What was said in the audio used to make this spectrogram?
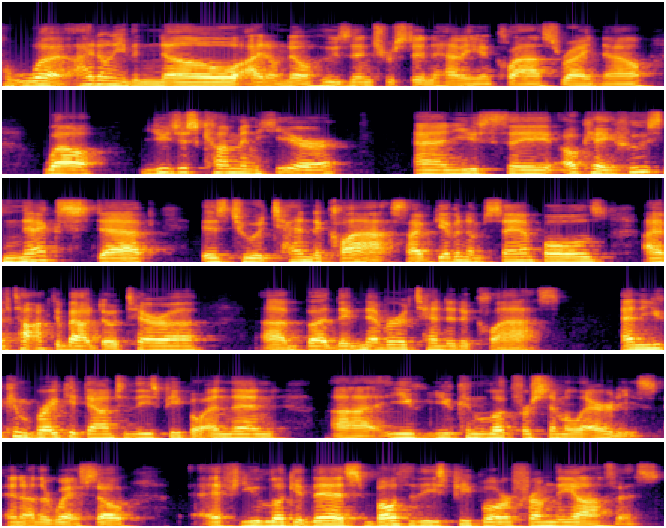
what I don't even know. I don't know who's interested in having a class right now. Well, you just come in here and you say, okay, whose next step is to attend a class? I've given them samples. I've talked about doTERRA, uh, but they've never attended a class. And you can break it down to these people, and then uh, you you can look for similarities in other ways. So if you look at this, both of these people are from the office,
